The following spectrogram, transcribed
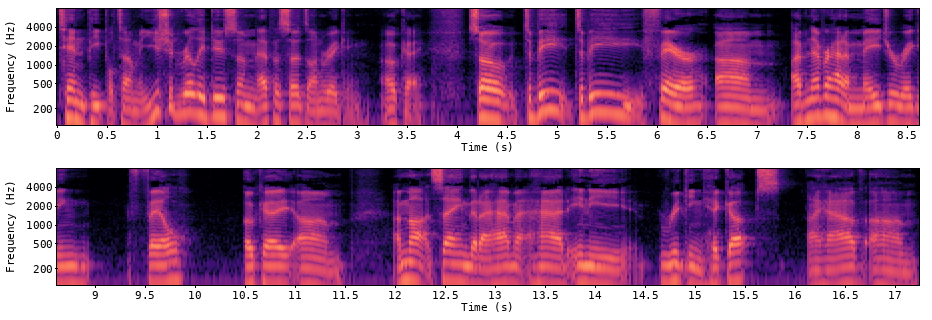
10 people tell me you should really do some episodes on rigging okay so to be to be fair um, i've never had a major rigging fail Okay. Um, I'm not saying that I haven't had any rigging hiccups. I have. Um,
